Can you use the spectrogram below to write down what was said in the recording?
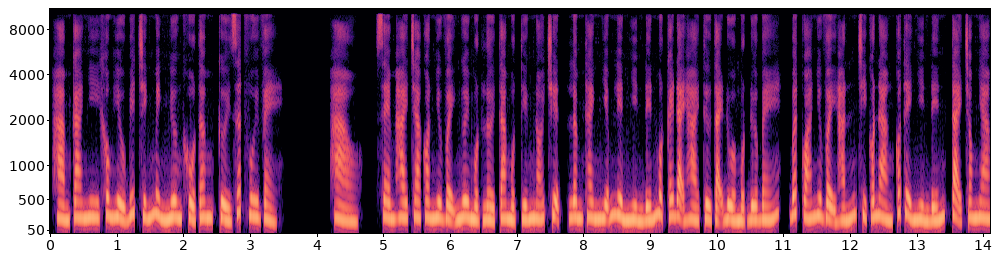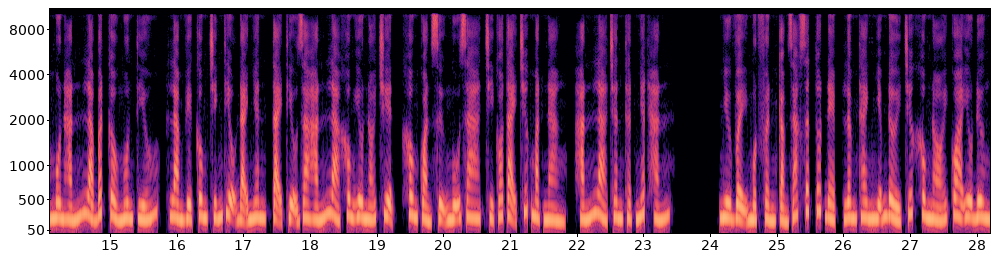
Hàm ca nhi không hiểu biết chính mình nương khổ tâm, cười rất vui vẻ. Hào, Xem hai cha con như vậy ngươi một lời ta một tiếng nói chuyện, Lâm Thanh Nhiễm liền nhìn đến một cái đại hài từ tại đùa một đứa bé, bất quá như vậy hắn chỉ có nàng có thể nhìn đến, tại trong nha môn hắn là bất cầu môn tiếu, làm việc công chính thiệu đại nhân, tại thiệu gia hắn là không yêu nói chuyện, không quản sự ngũ gia, chỉ có tại trước mặt nàng, hắn là chân thật nhất hắn. Như vậy một phần cảm giác rất tốt đẹp, Lâm Thanh nhiễm đời trước không nói qua yêu đương,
